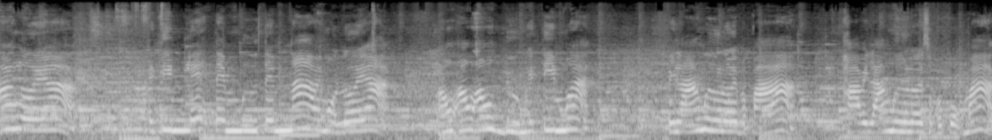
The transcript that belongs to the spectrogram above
มากเลยอะไอติมเละเต็มมือเต็มหน้าไปหมดเลยอะเอาเอาเอาดื่มไอติมอะไปล้างมือเลยป๊าป๊าพาไปล้างมือเลยสกปรกมาก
